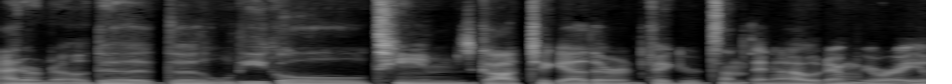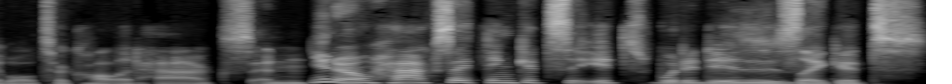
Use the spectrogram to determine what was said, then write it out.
I don't know, the the legal teams got together and figured something out and we were able to call it hacks. And you know, hacks, I think it's it's what it is is like it's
